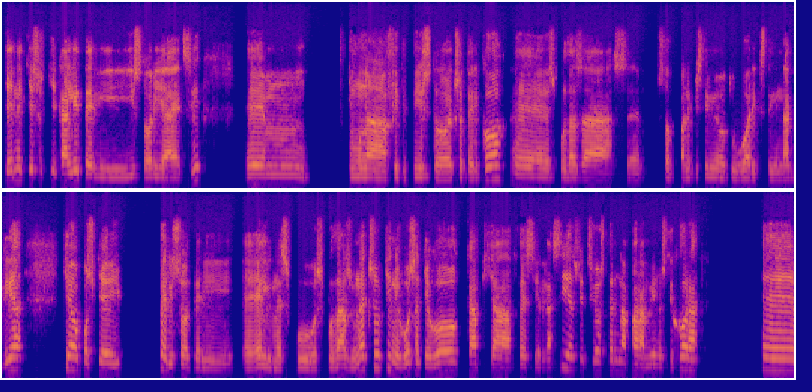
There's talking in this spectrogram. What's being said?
και είναι και ίσως και η καλύτερη ιστορία έτσι. Ε, ήμουνα φοιτητή στο εξωτερικό, ε, σπούδαζα στο Πανεπιστήμιο του Warwick στην Αγγλία και όπως και οι περισσότεροι ε, Έλληνες που σπουδάζουν έξω, κυνηγούσα και εγώ κάποια θέση εργασίας έτσι ώστε να παραμείνω στη χώρα ε,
